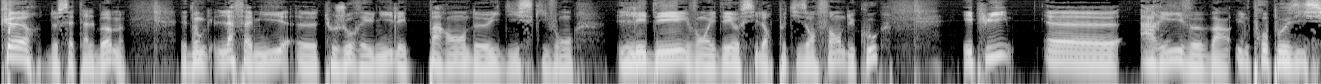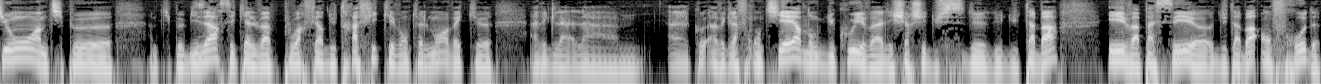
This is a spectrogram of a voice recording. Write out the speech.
cœur de cet album. Et donc la famille euh, toujours réunie, les parents de Idis qui vont l'aider, vont aider aussi leurs petits enfants du coup. Et puis euh, arrive ben, une proposition un petit peu euh, un petit peu bizarre, c'est qu'elle va pouvoir faire du trafic éventuellement avec euh, avec la, la euh, avec la frontière. Donc du coup, il va aller chercher du, du, du- du tabac et va passer euh, du tabac en fraude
